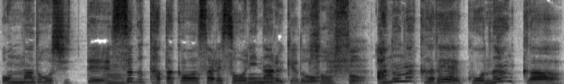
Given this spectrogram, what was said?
女同士って、うん。すぐ戦わされそうになるけど、そうそう。あの中で、こうなんか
